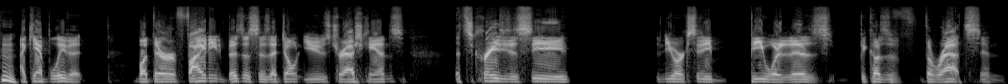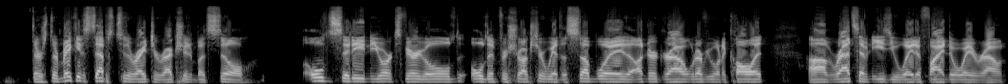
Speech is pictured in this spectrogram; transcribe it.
Hmm. I can't believe it. But they're finding businesses that don't use trash cans. It's crazy to see New York City be what it is because of the rats and there's they're making steps to the right direction but still old city new york's very old old infrastructure we have the subway the underground whatever you want to call it um, rats have an easy way to find their way around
